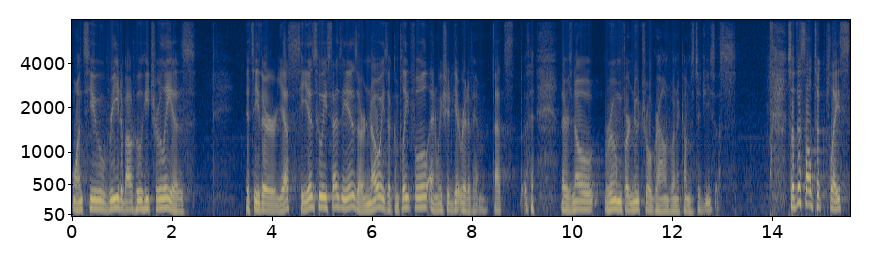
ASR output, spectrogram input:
once you read about who he truly is, it's either yes, he is who he says he is, or no, he's a complete fool and we should get rid of him. That's, there's no room for neutral ground when it comes to Jesus. So this all took place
